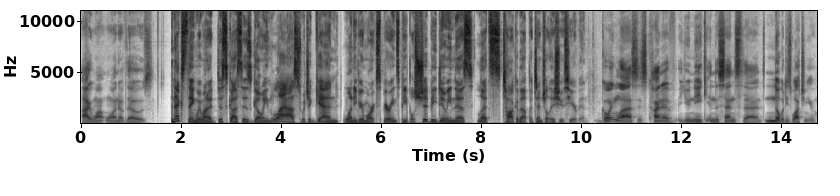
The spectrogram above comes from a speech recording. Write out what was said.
I want one of those. The next thing we want to discuss is going last, which again, one of your more experienced people should be doing this. Let's talk about potential issues here, Vin. Going last is kind of unique in the sense that nobody's watching you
